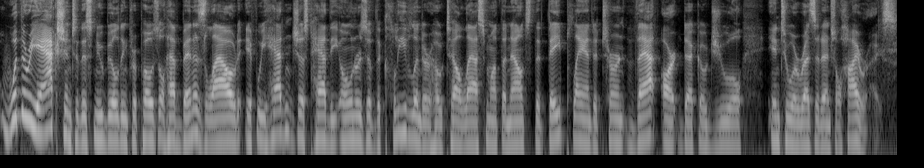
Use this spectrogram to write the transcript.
Would the reaction to this new building proposal have been as loud if we hadn't just had the owners of the Clevelander Hotel last month announce that they plan to turn that Art Deco jewel into a residential high rise.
